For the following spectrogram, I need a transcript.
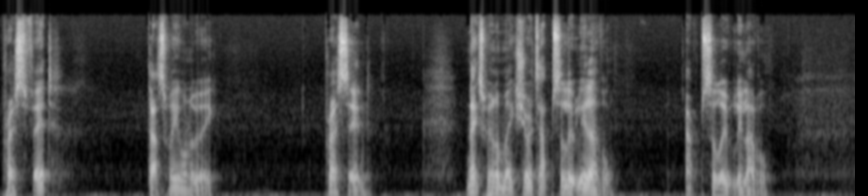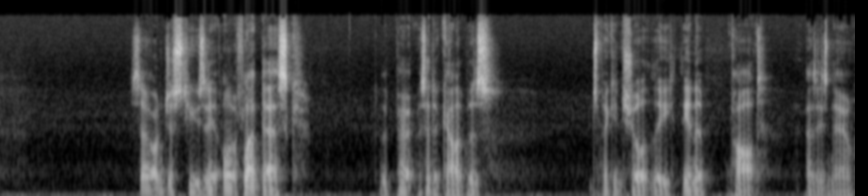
press fit, that's where you want to be. Press in, Next, we're going to make sure it's absolutely level. Absolutely level. So I'm just using it on a flat desk with a set of calipers, just making sure the, the inner part, as is now,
